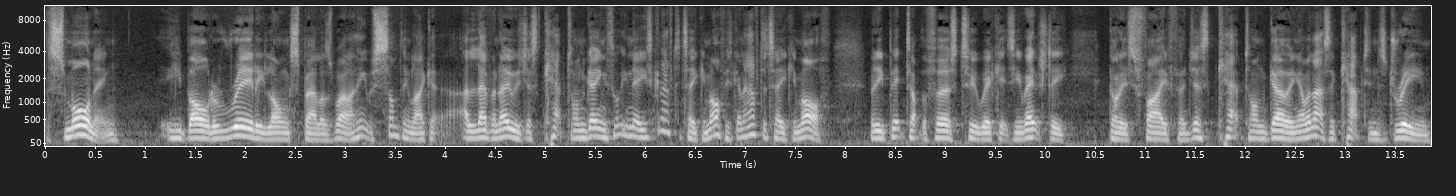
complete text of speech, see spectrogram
this morning, he bowled a really long spell as well. I think it was something like 11 overs, just kept on going. He thought, you know, he's going to have to take him off. He's going to have to take him off. But he picked up the first two wickets. He eventually got his fifer, just kept on going. I mean, that's a captain's dream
